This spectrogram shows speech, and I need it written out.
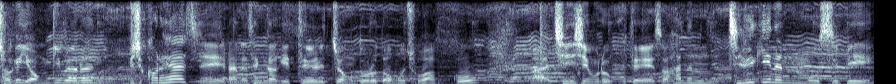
저게 연기면은 뮤지컬 해야지라는 생각이 들 정도로 너무 좋았고 아, 진심으로 무대에서 하는 즐기는 모습이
